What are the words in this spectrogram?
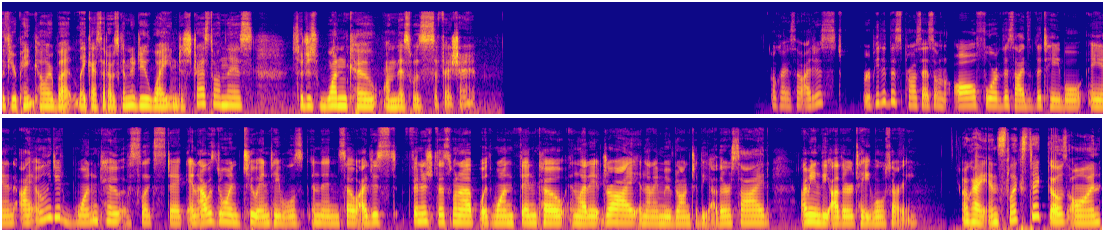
with your paint color. But like I said, I was going to do white and distressed on this. So just one coat on this was sufficient. Okay, so I just repeated this process on all four of the sides of the table and I only did one coat of slick stick and I was doing two end tables and then so I just finished this one up with one thin coat and let it dry and then I moved on to the other side I mean the other table sorry. Okay and slick stick goes on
